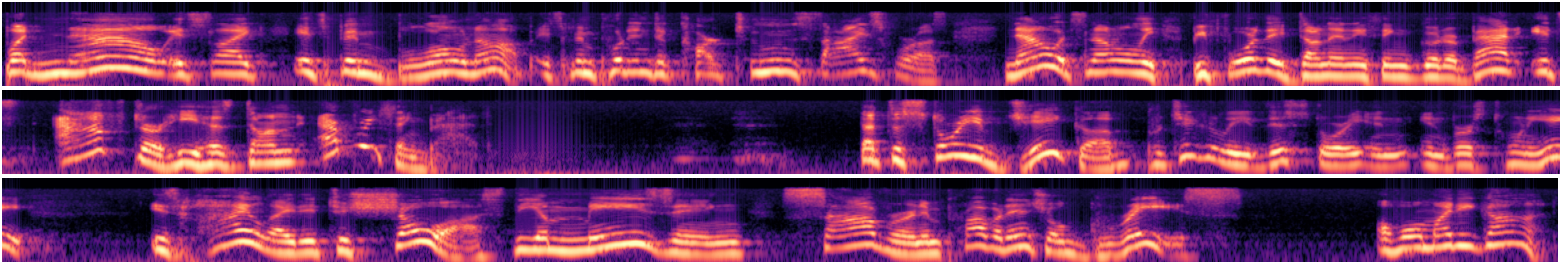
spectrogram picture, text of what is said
But now it's like it's been blown up. It's been put into cartoon size for us. Now it's not only before they've done anything good or bad it's after he has done everything bad that the story of jacob particularly this story in, in verse 28 is highlighted to show us the amazing sovereign and providential grace of Almighty God.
